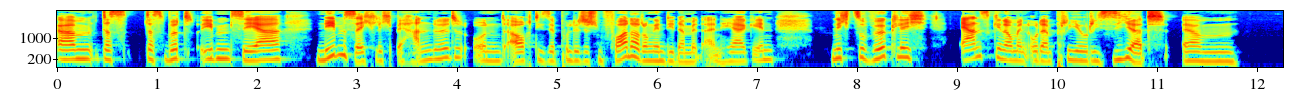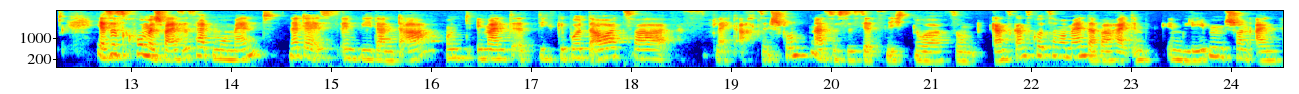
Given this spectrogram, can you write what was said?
ähm, das, das wird eben sehr nebensächlich behandelt und auch diese politischen Forderungen, die damit einhergehen, nicht so wirklich ernst genommen oder priorisiert. Ähm, ja, es ist komisch, weil es ist halt ein Moment, ne, der ist irgendwie dann da und ich meine, die Geburt dauert zwar vielleicht 18 Stunden, also es ist jetzt nicht nur so ein ganz, ganz kurzer Moment, aber halt im, im Leben schon ein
